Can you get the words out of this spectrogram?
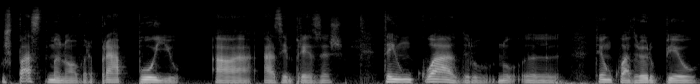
o espaço de manobra para apoio às empresas tem um quadro, no, uh, tem um quadro europeu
